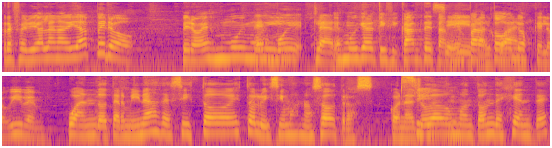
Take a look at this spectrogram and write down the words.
referido a la Navidad, pero, pero es muy, muy, es muy, claro. es muy gratificante también para todos los que lo viven cuando terminás decís todo esto lo hicimos nosotros, con ayuda de un montón de gente,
